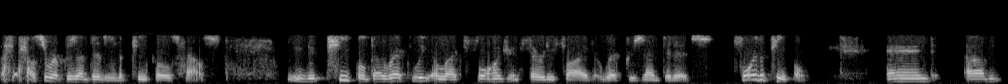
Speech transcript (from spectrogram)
House of Representatives is the people's house. The people directly elect 435 representatives for the people, and um,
